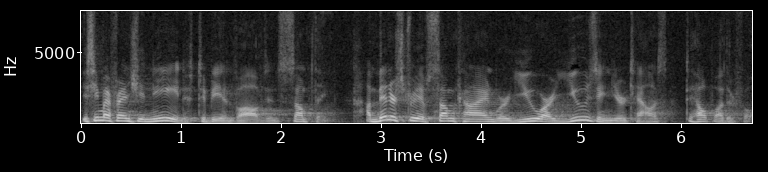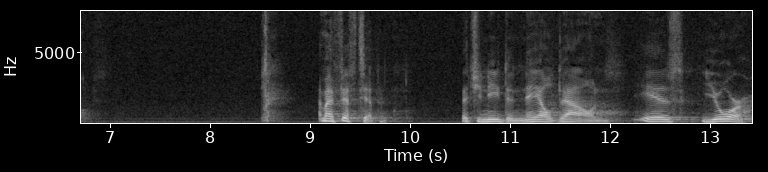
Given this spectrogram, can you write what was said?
You see, my friends, you need to be involved in something, a ministry of some kind where you are using your talents to help other folks. And my fifth tip that you need to nail down is your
